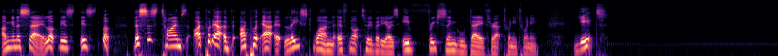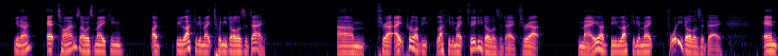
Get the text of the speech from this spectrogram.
I'm going to say, look, there's, there's, look, this is times, I put out, I put out at least one, if not two videos every single day throughout 2020. Yet, you know, at times I was making, I'd be lucky to make $20 a day. Um, throughout April, I'd be lucky to make $30 a day. Throughout May, I'd be lucky to make $40 a day. And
